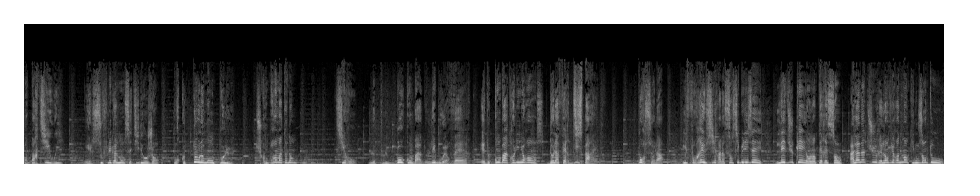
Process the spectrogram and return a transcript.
En partie, oui. Et elle souffle également cette idée aux gens pour que tout le monde pollue. Tu comprends maintenant? Thiro, le plus beau combat de l'éboueur vert est de combattre l'ignorance, de la faire disparaître. Pour cela, il faut réussir à la sensibiliser, l'éduquer en l'intéressant à la nature et l'environnement qui nous entoure.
